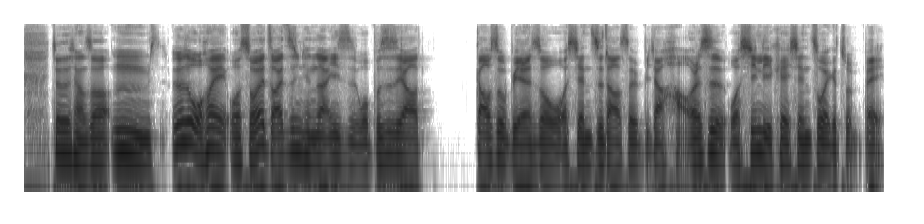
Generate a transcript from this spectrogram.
就是想说，嗯，就是我会，我所谓走在资讯前端的意思，我不是要告诉别人说我先知道所以比较好，而是我心里可以先做一个准备，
